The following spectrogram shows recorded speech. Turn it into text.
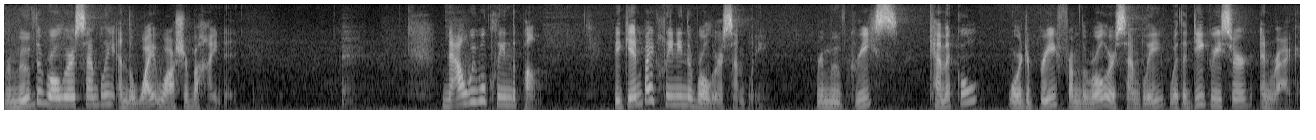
remove the roller assembly and the white washer behind it. Now we will clean the pump. Begin by cleaning the roller assembly. Remove grease, chemical, or debris from the roller assembly with a degreaser and rag.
